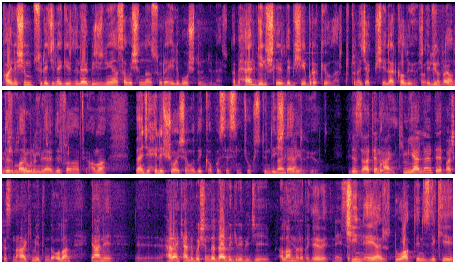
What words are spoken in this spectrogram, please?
paylaşım sürecine girdiler. Birinci Dünya Savaşı'ndan sonra eli boş döndüler. Tabii her gelişlerinde bir şey bırakıyorlar. Tutunacak bir şeyler kalıyor. Bu İşte sefer Lübnan'dır, Marunilerdir falan filan. Ama bence hele şu aşamadaki kapasitesinin çok üstünde Ben- işler bence yapıyor. Bir de zaten ha, kimi yerlerde başkasının hakimiyetinde olan yani e, her an kendi başında derde girebileceği alanlara da giriyor. Evet. Neyse. Çin eğer Doğu Akdeniz'deki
